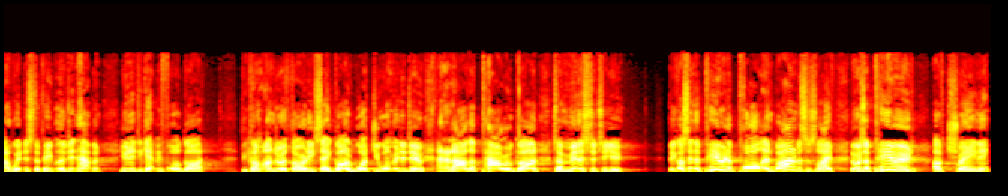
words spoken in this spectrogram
I witnessed to people it didn't happen. You need to get before God, become under authority, say, God, what do you want me to do? And allow the power of God to minister to you. Because in the period of Paul and Barnabas' life, there was a period of training,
